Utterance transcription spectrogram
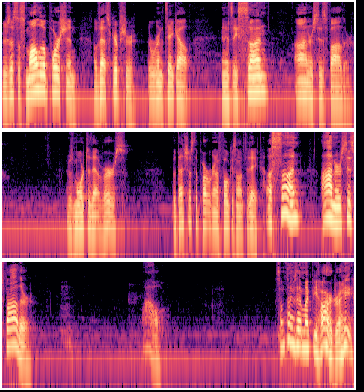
There's just a small little portion of that scripture that we're going to take out. And it's a son honors his father. There's more to that verse, but that's just the part we're going to focus on today. A son honors his father. Wow. Sometimes that might be hard, right?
